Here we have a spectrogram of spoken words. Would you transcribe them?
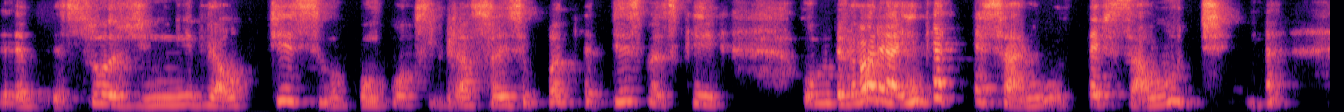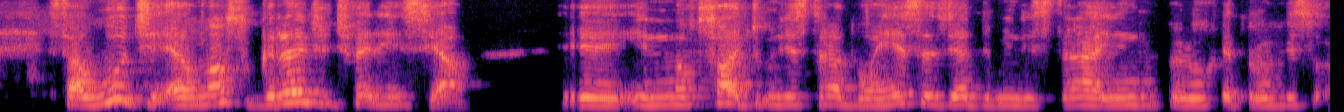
é, pessoas de nível altíssimo, com considerações importantíssimas, que o melhor ainda é ter saúde, ter saúde né? Saúde é o nosso grande diferencial, e, e não só administrar doenças e administrar ainda pelo retrovisor.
